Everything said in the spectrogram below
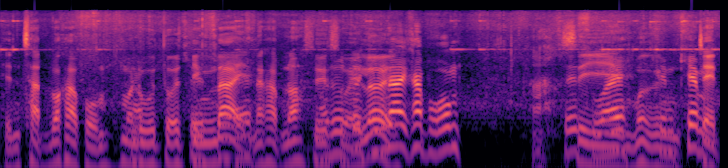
เห็นชัดว่าครับผมมาดูตัวจริงสวยๆได้นะครับเนาะสมาดูวยตัวๆเลจริยงได้ครับผมอะสวยๆสี่หมื่นเข้มเจ็ด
